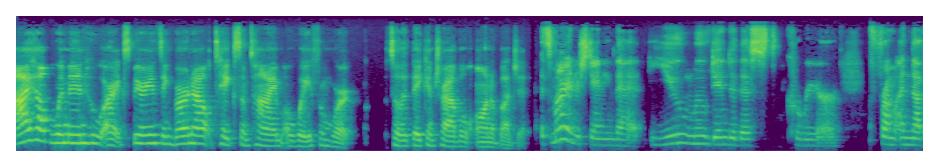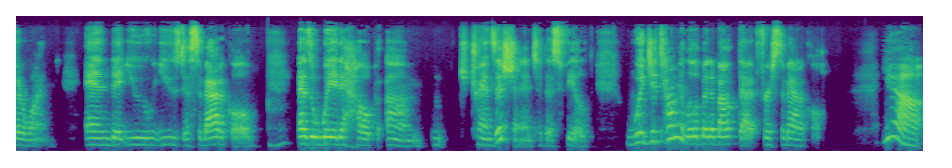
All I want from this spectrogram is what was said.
I help women who are experiencing burnout take some time away from work so that they can travel on a budget. It's my understanding that you moved into this career from another one and that you used a sabbatical mm-hmm. as a way to help um, transition into this field. Would you tell me a little bit about that first sabbatical? Yeah,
